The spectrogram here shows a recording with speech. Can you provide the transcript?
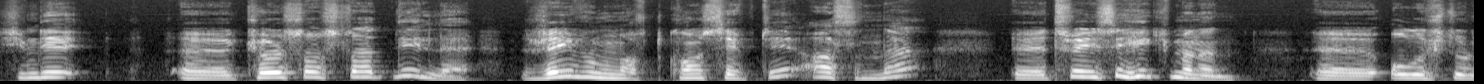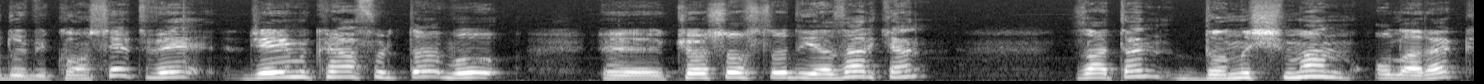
Şimdi e, Curse of Strahd değil de Ravenloft konsepti aslında e, Tracy Hickman'ın e, oluşturduğu bir konsept ve Jeremy Crawford da bu e, Curse of Strahd'ı yazarken zaten danışman olarak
